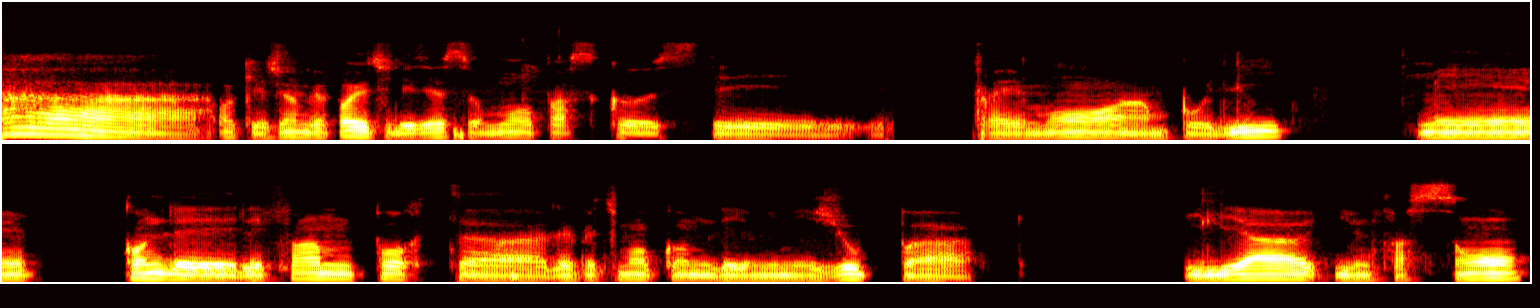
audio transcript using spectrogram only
ah, ok, je ne vais pas utiliser ce mot parce que c'est vraiment impoli, mais quand les, les femmes portent euh, les vêtements comme les mini-jupes, euh, il y a une façon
